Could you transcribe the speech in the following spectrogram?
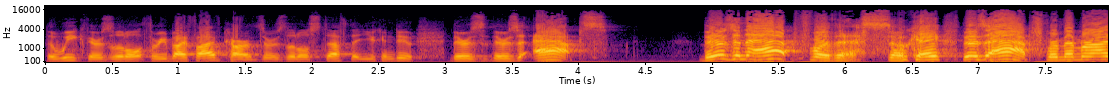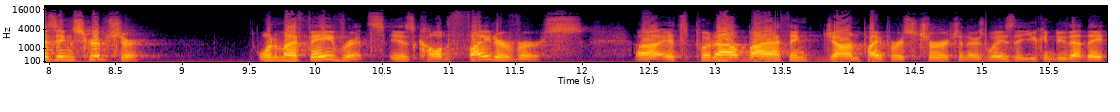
the week. There's little three by five cards, there's little stuff that you can do. There's, there's apps. There's an app for this, okay? There's apps for memorizing Scripture. One of my favorites is called Fighterverse. Uh, it's put out by, I think, John Piper's church, and there's ways that you can do that. They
